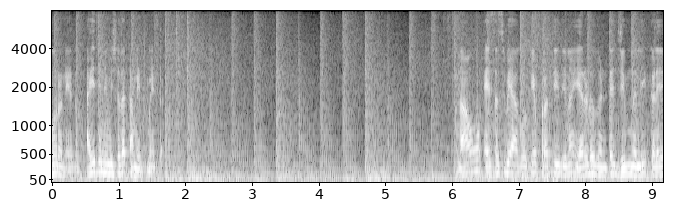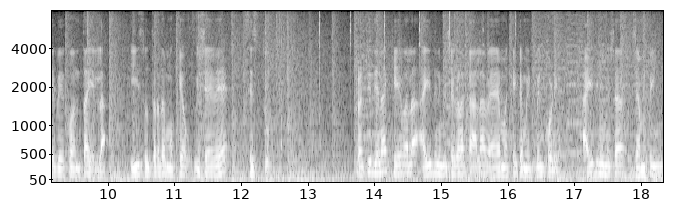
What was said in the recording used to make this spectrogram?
ಮೂರನೆಯದು ಐದು ನಿಮಿಷದ ಕಮಿಟ್ಮೆಂಟ್ ನಾವು ಯಶಸ್ವಿ ಆಗೋಕೆ ಪ್ರತಿದಿನ ಎರಡು ಗಂಟೆ ಜಿಮ್ನಲ್ಲಿ ಕಳೆಯಬೇಕು ಅಂತ ಇಲ್ಲ. ಈ ಸೂತ್ರದ ಮುಖ್ಯ ವಿಷಯವೇ ಶಿಸ್ತು. ಪ್ರತಿದಿನ ಕೇವಲ ಐದು ನಿಮಿಷಗಳ ಕಾಲ ವ್ಯಾಯಾಮಕ್ಕೆ ಕಮಿಟ್ಮೆಂಟ್ ಕೊಡಿ. ಐದು ನಿಮಿಷ ಜಂಪಿಂಗ್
